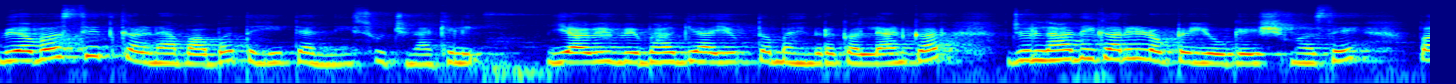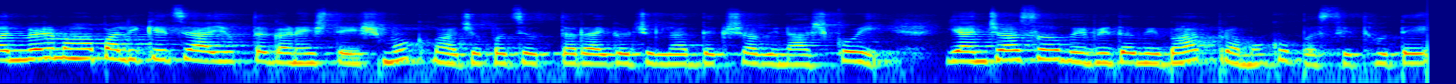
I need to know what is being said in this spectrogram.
व्यवस्थित करण्याबाबतही त्यांनी सूचना केली. यावेळी विभागीय आयुक्त महेंद्र कल्याणकर जिल्हाधिकारी डॉक्टर योगेश म्हसे पनवेल महापालिकेचे आयुक्त गणेश देशमुख भाजपचे उत्तर रायगड जिल्हाध्यक्ष अविनाश कोळी यांच्यासह विविध विभाग प्रमुख उपस्थित होते.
